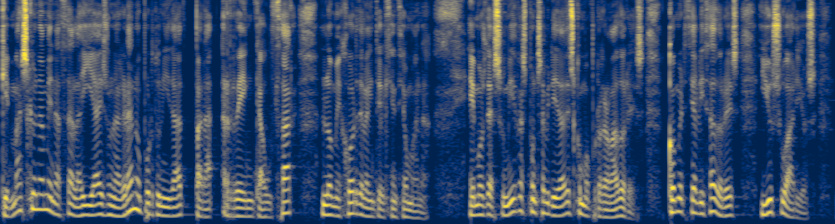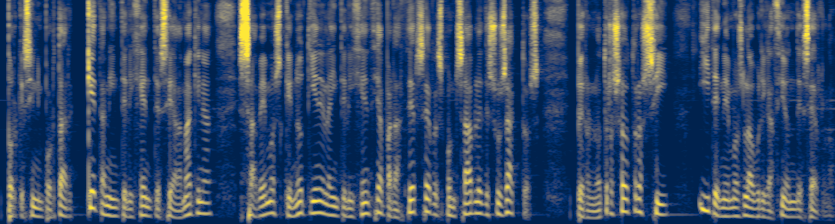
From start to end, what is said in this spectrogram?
que más que una amenaza la IA es una gran oportunidad para reencauzar lo mejor de la inteligencia humana. Hemos de asumir responsabilidades como programadores, comercializadores y usuarios, porque sin importar qué tan inteligente sea la máquina, sabemos que no tiene la inteligencia para hacerse responsable de sus actos, pero nosotros sí y tenemos la obligación de serlo.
